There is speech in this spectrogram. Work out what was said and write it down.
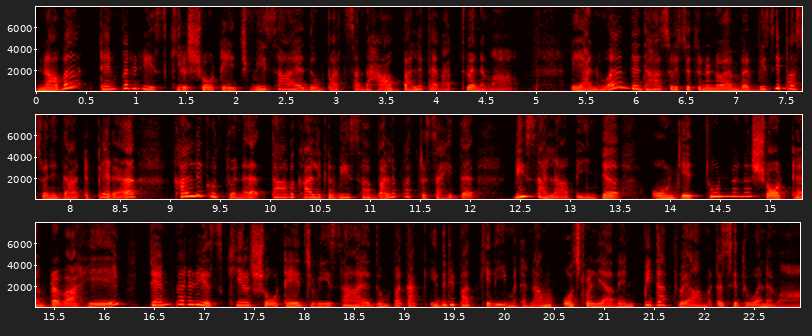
නව ටෙම්පරරි ස්කිල් ෂෝටේජ් වීසා අයදුම් පත් සඳහා බල පැවැත්වෙනවා. ඒ අනුව දෙදහස් විසිතුන නොවම්බර් විසි පස්වනිදාට පෙර කල්ලිකුත් වන තාවකාලික වීසා බලපත්‍ර සහිත වීසාලාබීන්ට ඔවුන්ගේ තුන්වන ෂෝට්ටර්ම් ප්‍රවාහයේ ටෙම්පරරි ස්කිල් ෂෝටේජ් වීසා ඇදුම් පතක් ඉදිරිපත් කිරීමට නම් ඔස්ට්‍රලියාවෙන් පිටත්වයාමට සිදුවනවා.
